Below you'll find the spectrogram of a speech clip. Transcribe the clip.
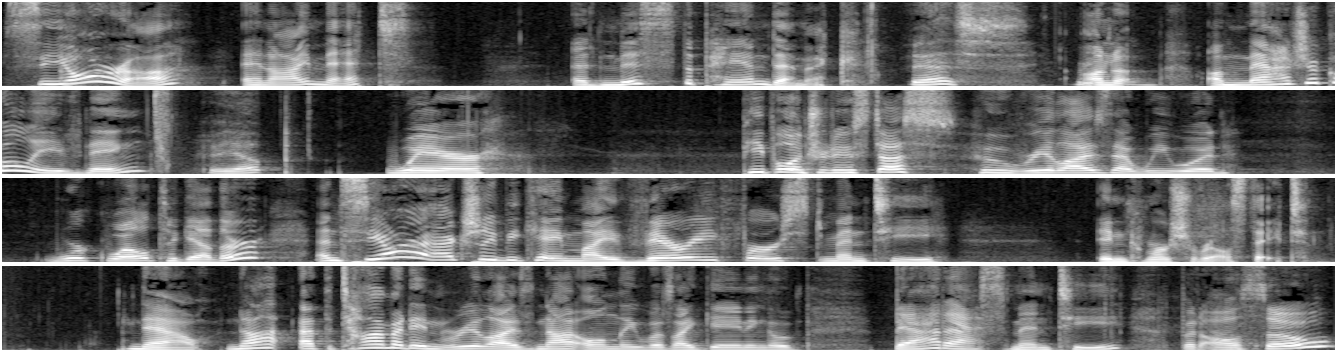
Ciara and I met amidst the pandemic Yes. On a, a magical evening Yep. where people introduced us who realized that we would work well together. And Ciara actually became my very first mentee in commercial real estate. Now, not at the time, I didn't realize not only was I gaining a badass mentee, but also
